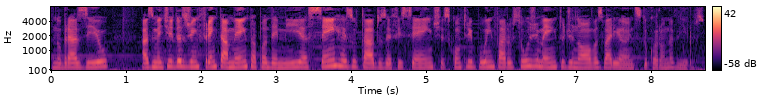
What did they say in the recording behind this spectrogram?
No Brasil, as medidas de enfrentamento à pandemia sem resultados eficientes contribuem para o surgimento de novas variantes do coronavírus,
